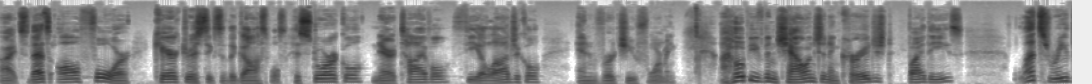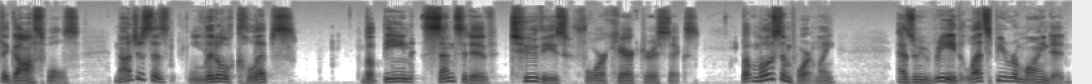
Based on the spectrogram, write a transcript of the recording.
All right, so that's all four characteristics of the Gospels historical, narratival, theological, and virtue forming. I hope you've been challenged and encouraged by these. Let's read the Gospels, not just as little clips, but being sensitive to these four characteristics. But most importantly, as we read, let's be reminded,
